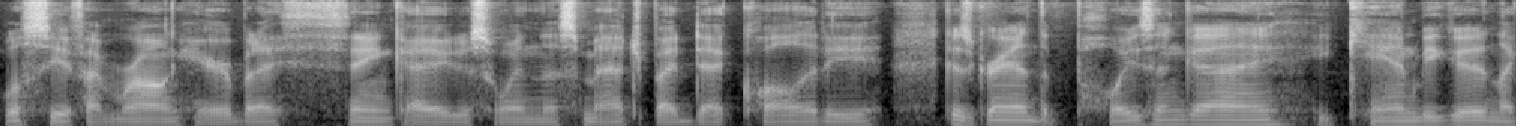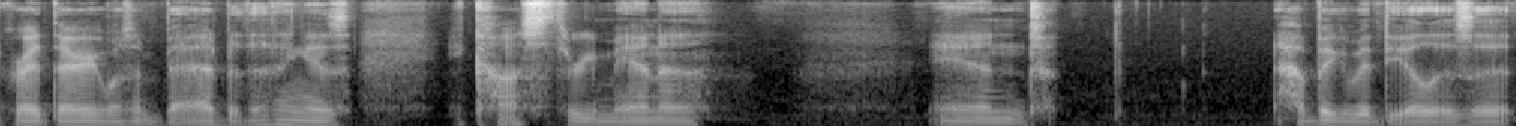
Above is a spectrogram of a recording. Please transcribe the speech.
we'll see if I'm wrong here, but I think I just win this match by deck quality. Because granted, the poison guy, he can be good. Like right there, he wasn't bad. But the thing is, he costs three mana. And how big of a deal is it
